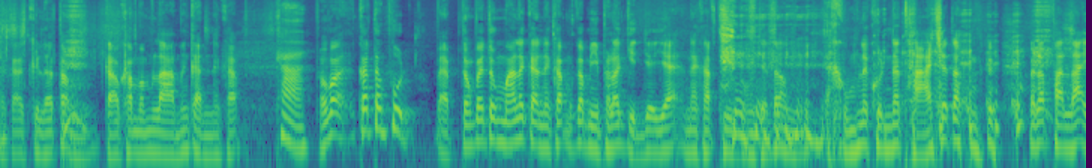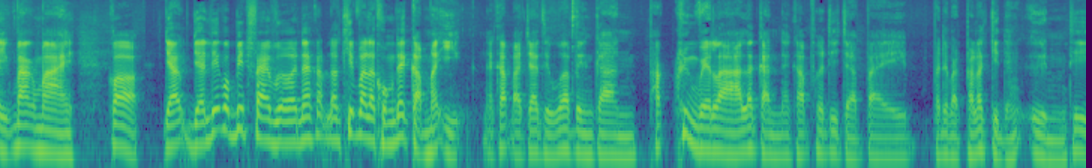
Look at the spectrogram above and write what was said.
นะครับคือเราต้องกล่าวคำอำลาเหมือนกันนะครับค่ะเพราะว่าก็ต้องพูดแบบตรงไปตรงมาแล้วกันนะครับ มันก็มีภารกิจเยอะแยะนะครับ ที่คงจะต้องคุณและคุณนัฐาจะต้องรับภาระอีกมากมาย ก็อย่าอย่าเรียกว่าบิดแฟเวอร์นะครับ เราคิดว่าเราคงได้กลับมาอีกนะครับ อาจจะถือว่าเป็นการพักครึ่งเวลาแล้วกันนะครับ เพื่อที่จะไปปฏิบัติภารกิจอย่างอื่น ที่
